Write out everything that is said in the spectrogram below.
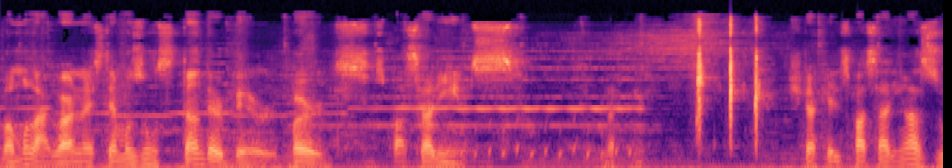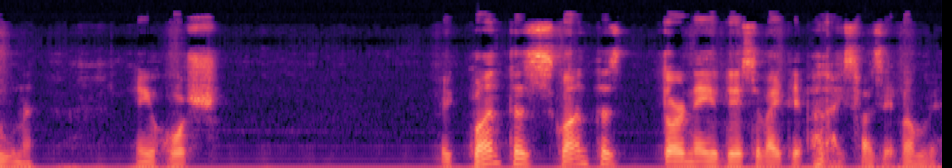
Vamos lá, agora nós temos uns Thunderbirds, uns passarinhos. Acho que é aqueles passarinhos azul, né? Meio roxo. E quantas, quantas torneios desse vai ter para nós fazer? Vamos ver.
